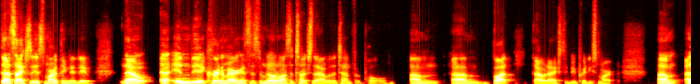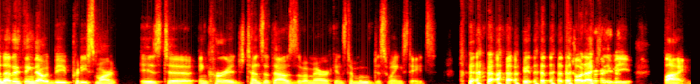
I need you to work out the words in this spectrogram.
that's actually a smart thing to do. Now uh, in the current american system no one wants to touch that with a 10 foot pole. Um um but that would actually be pretty smart um, another thing that would be pretty smart is to encourage tens of thousands of Americans to move to swing states. that, that, that, would actually right. be fine.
